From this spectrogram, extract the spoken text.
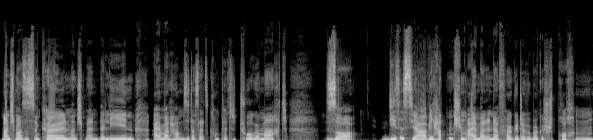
Manchmal ist es in Köln, manchmal in Berlin. Einmal haben sie das als komplette Tour gemacht. So, dieses Jahr, wir hatten schon einmal in der Folge darüber gesprochen,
